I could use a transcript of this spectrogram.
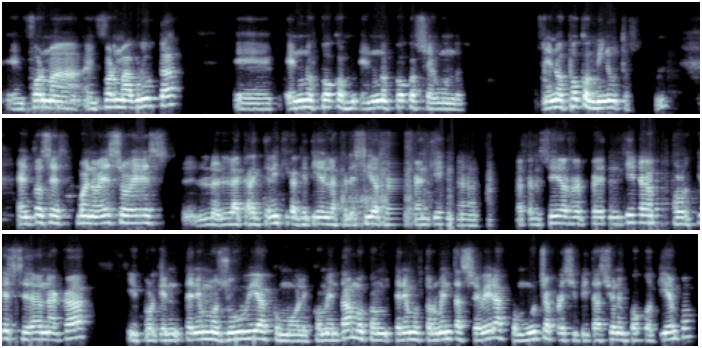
en forma, en forma abrupta eh, en, unos pocos, en unos pocos segundos, en unos pocos minutos. Entonces, bueno, eso es la característica que tienen las crecidas repentinas. Las crecidas repentinas, ¿por qué se dan acá? Y porque tenemos lluvias, como les comentamos, tenemos tormentas severas con mucha precipitación en poco tiempo.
